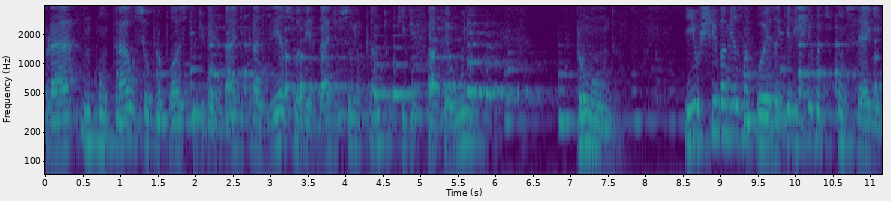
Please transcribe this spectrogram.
para encontrar o seu propósito de verdade, trazer a sua verdade, o seu encanto que de fato é único para o mundo. E o Shiva a mesma coisa, aquele Shiva que consegue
